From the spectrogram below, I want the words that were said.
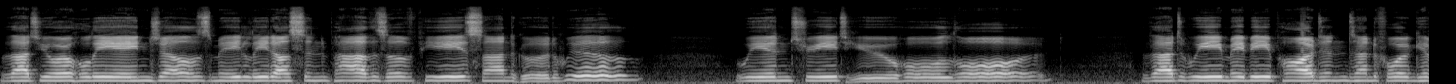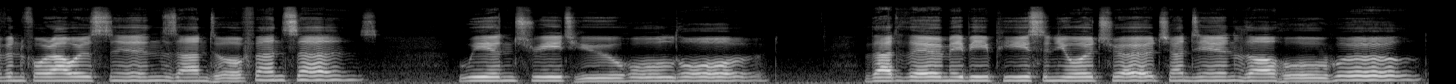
that your holy angels may lead us in paths of peace and goodwill. We entreat you, O Lord, that we may be pardoned and forgiven for our sins and offences. We entreat you, O Lord that there may be peace in your church and in the whole world.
